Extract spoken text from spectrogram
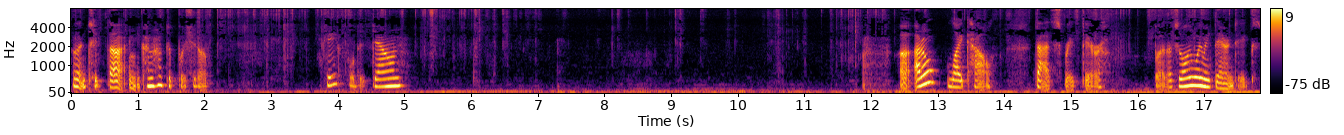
And then take that and you kind of have to push it up. Okay, fold it down. Uh, I don't like how that's right there, but that's the only way to make the air intakes.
